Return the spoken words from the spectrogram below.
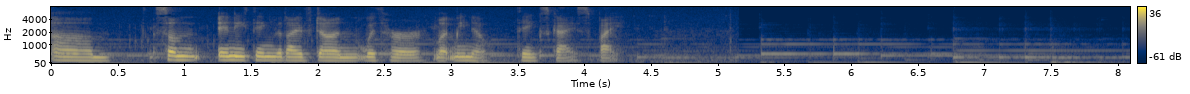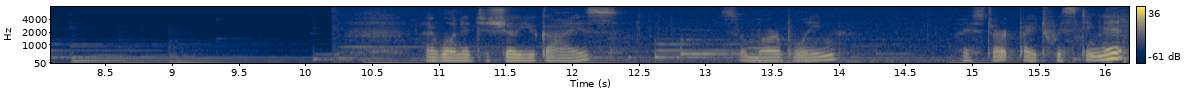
um, some anything that I've done with her, let me know. Thanks, guys. Bye. I wanted to show you guys. So marbling, I start by twisting it.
